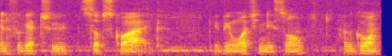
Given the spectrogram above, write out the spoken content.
and forget to subscribe. If you've been watching this long have a good one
